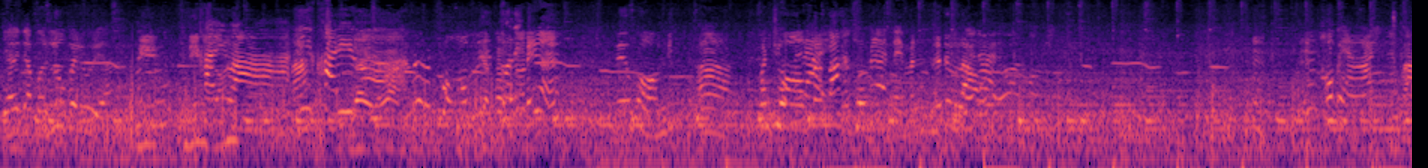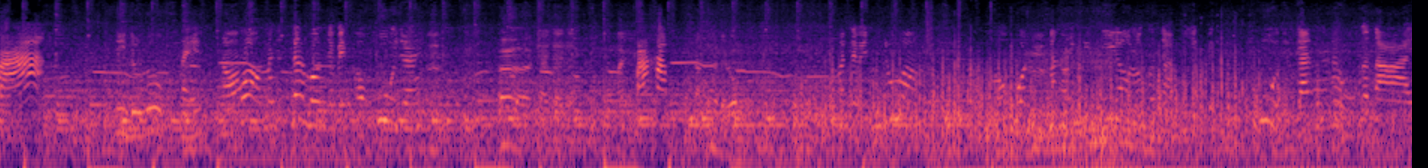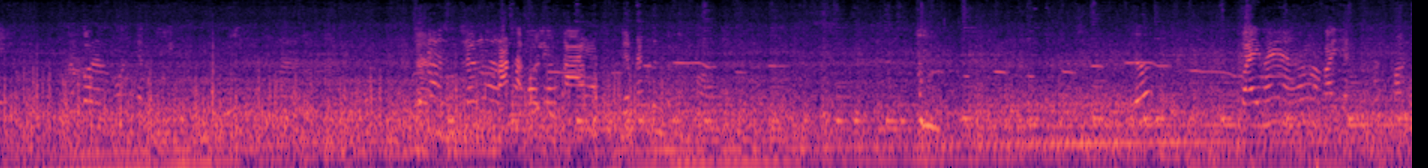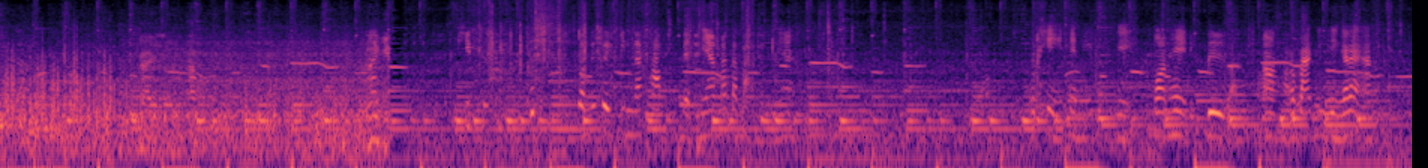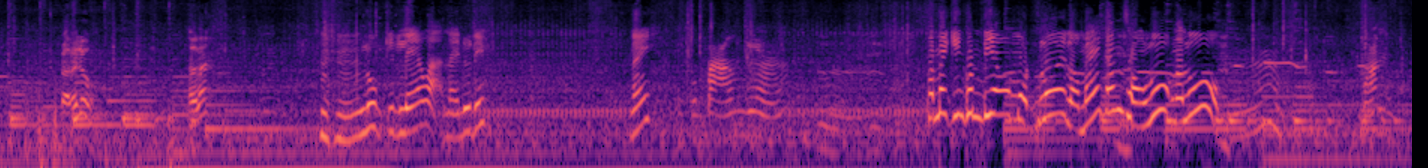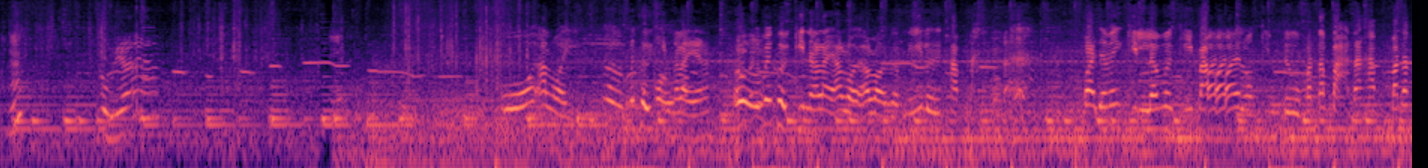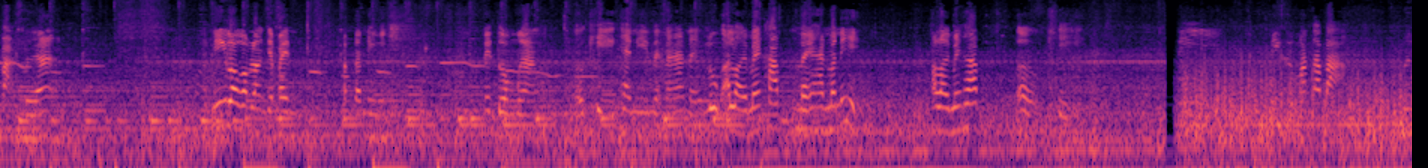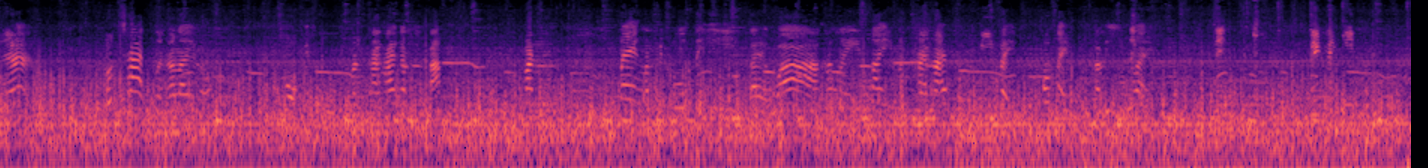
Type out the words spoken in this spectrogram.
เดี๋ยวจะเปิดรูปไปดูเดี๋ยวนี่นี่ใครวะนี่ใครใหญ่วะว่ะผมเก็บตัวตัวเล็กนี้หน่อยดูผอมดิอ่ามันชวนไม่ได้ผอมปะมันชวนไม่ได้แต่มันแล้วดูเราไม่ได้ว่าเขาไปหาอยู่ในป่าป้านี่ดูลูกไหนน้องเพราะว่ามันด้านบนจะเป็นเขาคู่ใช่ไหมเออใช่ใช่ใช่ป้าครับ เดี๋ยว มันจะเป็นด้วงของบนมันเล็กนิดเดียวแล้วก็จะมีเป็นคู่ติดกันเรื่องของกระต่าย แล้วก็ด้านบนจะมีแล้วด้านแล้ว ป้า ด้าน ขับ เขาเรียกตายเดี๋ยวแป๊บนึงก่อนเยอะไกลไหมอะถ้าไปอย่างตอนนี้อะไก่เลยครับน่ากินคิดเราไม่เคยกินนะครับ แบบเนี้ยมาตะบะแบบเนี้ยโอเคแค่นี้นี่ป้อนให้เด็กดื้อก่อนอะเอาป้ากินเองก็ได้อะปล่อยไหมลูกเออไหมลูกกินแล้วอะไหนดูดิไหน บางเนี่ยทำไมกินคนเดียวหมดเลยเหรอแม่กันสองลูกนะลูกอืมมันลูกเนี้ยโอ้ยอร่อย เออไม่เคยกินอะไรนะเออไม่เคยกินอะไรอร่อยอร่อยแบบนี้เลยครับ ว่าจะไม่กินแล้วเมื่อกี้ป้าบอกว่าให้ลองกินดูมัตตบะนะครับ มัตตบะเนื้อนี่เรากำลังจะไป ปัตตานี ในตัวเมือง โอเค แค่นี้เลยนะไหนลูกอร่อยไหมครับไหนหันมานี่ อร่อยไหมครับ โอเค นี่นี่คือมัตตบะเนื้อรสชาติเหมือนอะไรเหรอบอกไม่ถูกมันคล้ายๆกันเลยปั๊บมันแป้งมันเป็นโรตีแต่ว่าข้างในไส้มันคล้ายๆมีใส่เขาใส่ผงกะหรี่ด้วยเด็กเด็กไปกิน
